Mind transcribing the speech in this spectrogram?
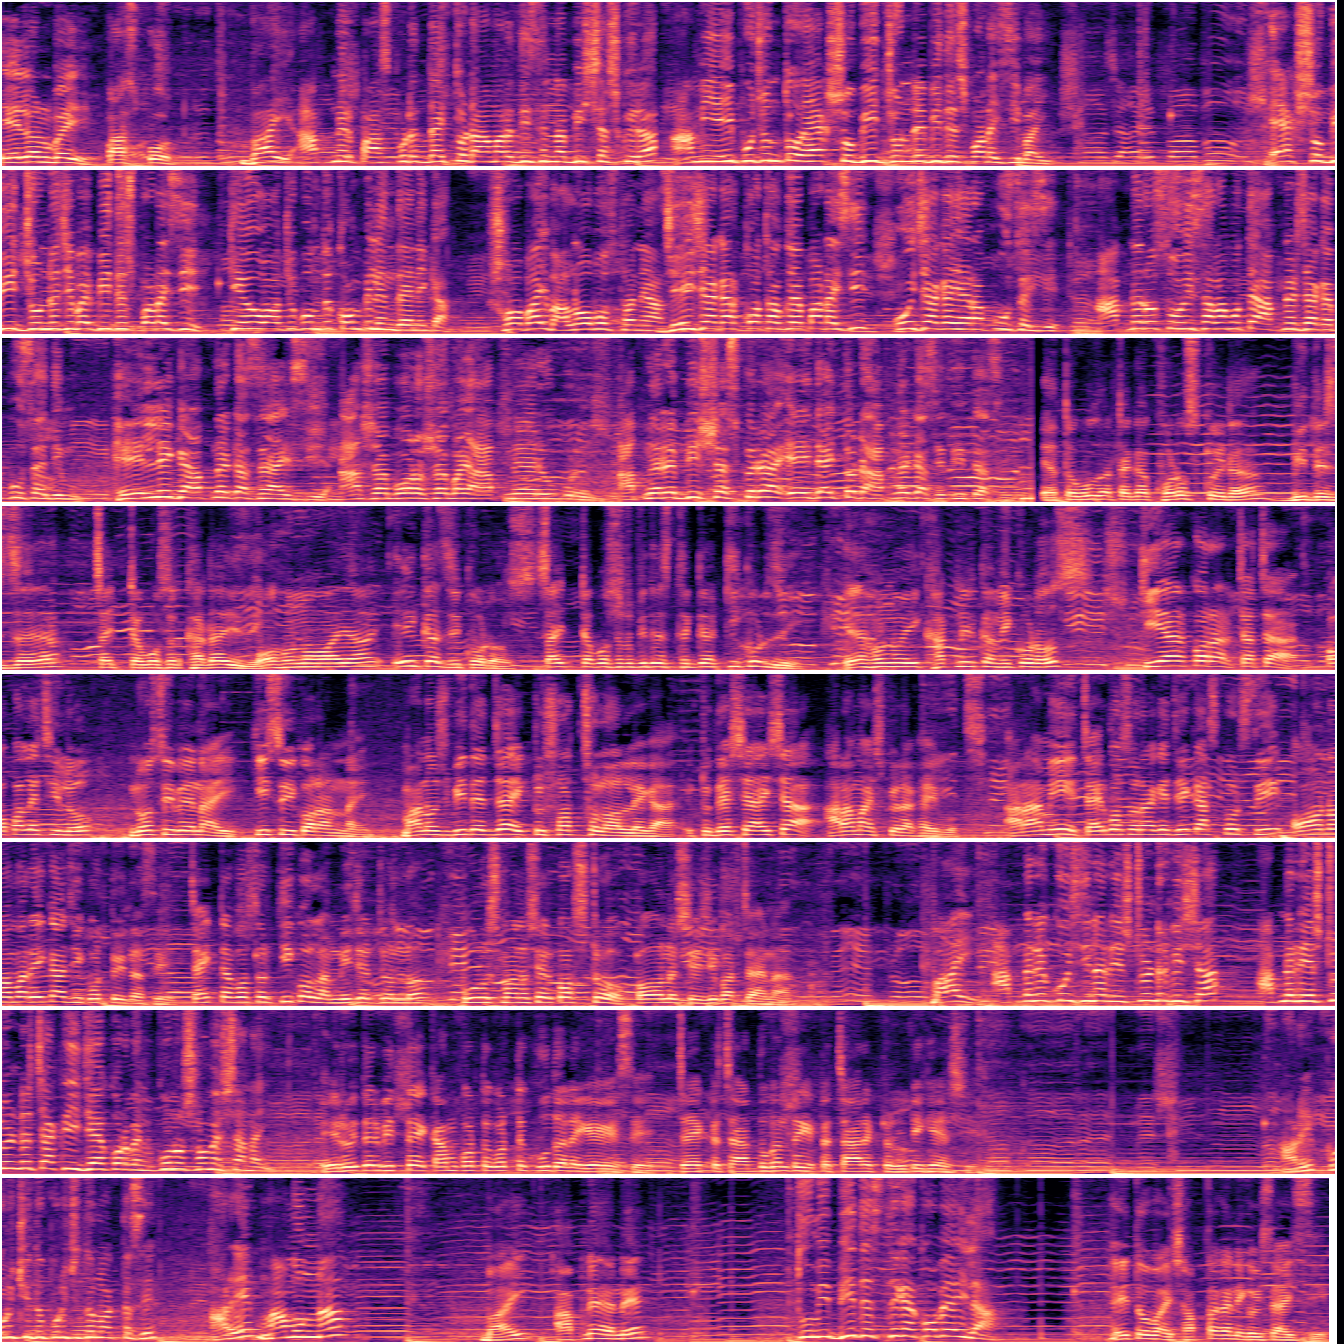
Allan એલોનભાઈ passport. ভাই আপনার পাসপোর্টের দায়িত্বটা আমার দিছেন না বিশ্বাস কইরা। আমি এই পর্যন্ত একশো বিশ জনরে বিদেশ পাঠাইছি ভাই। একশো বিশ জনরে যে ভাই বিদেশ পাঠাইছি কেউ আজ পর্যন্ত কমপ্লেন দেয়নি কা। সবাই ভালো অবস্থানে আছে। যেই জায়গার কথা কয়ে পাঠাইছি ওই জায়গায় এরা পৌঁছাইছে। আপনারও সহি সালামতে আপনার জায়গায় পৌঁছাই দিব হেললিকে আপনার কাছে আইছি। আশা ভরসা ভাই আপনার উপরে। আপনারে বিশ্বাস করে এই দায়িত্বটা আপনার কাছে দিতেছি। এতগুলা টাকা খরচ কইরা বিদেশ যায় চারটা বছর খাটাই যে অহনো আয়া এই কাজই করস। চারটা বছর বিদেশ থেকে কি করছি এখনও এই খাটনির কামি করস। কি আর করার চাচা? কপালে ছিল নসিবে নাই কিছুই করার নাই। মানুষ বিদেশ যায় একটু সচ্ছল হওয়ার লেগা। একটু দেশে আইসা আরামাইশ করে খাইব। আর আমি চার বছর আগে যে কাজ করছি অহন আমার এই কাজই করতে হইতাছে। চারটা বছর কি করলাম নিজের জন্য? পুরুষ মানুষের কষ্ট কখনো শেষ হইবার চায় না। ভাই আপনারে কইছি না রেস্টুরেন্টের ভিসা আপনার রেস্টুরেন্টের চাকরি যে করবেন কোনো সমস্যা নাই। এই রোদের ভিত্তে কাম করতে করতে ক্ষুধা লেগে গেছে। যাই একটা চার দোকান থেকে একটা চার একটা রুটি খেয়ে আসি। আরে পরিচিত পরিচিত লাগতেছে। আরে মামুন না। ভাই আপনি হ্যানে তুমি বিদেশ থেকে কবে আইলা? এই তো ভাই সপ্তাহখানিক হইছে আইছি।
